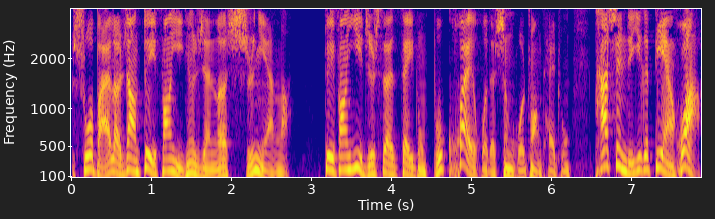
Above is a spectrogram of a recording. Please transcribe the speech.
说白了，让对方已经忍了十年了。对方一直是在在一种不快活的生活状态中，他甚至一个电话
